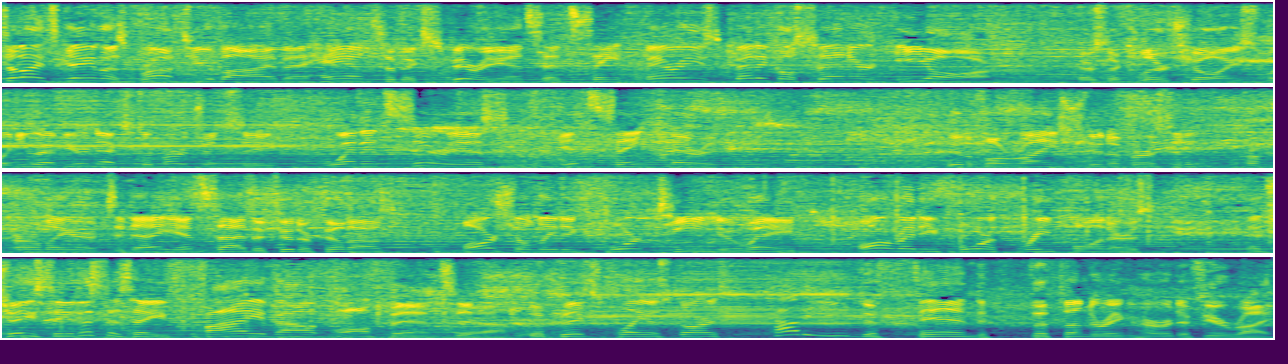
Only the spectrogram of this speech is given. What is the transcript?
Tonight's game is brought to you by the Hands of Experience at St. Mary's Medical Center ER. There's a clear choice when you have your next emergency. When it's serious, it's St. Mary's. Beautiful Rice University from earlier today inside the Tudor Fieldhouse. Marshall leading 14 to 8. Already four three-pointers. And JC, this is a five-out offense. Yeah. The bigs play as guards. How do you defend the Thundering Herd if you're right?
